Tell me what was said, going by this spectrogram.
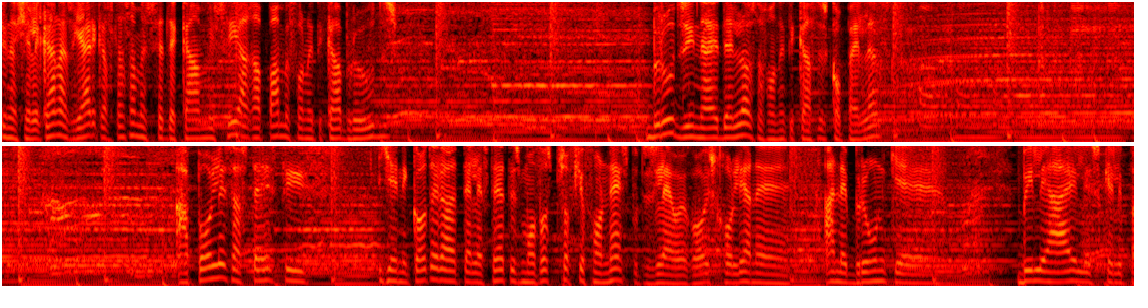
Συνοχελικά Ναζιάρικα φτάσαμε στις 11.30 Αγαπάμε φωνητικά Broods Broods είναι εντελώς τα φωνητικά αυτής της κοπέλας. Από όλες αυτές τις γενικότερα τελευταία της μοδός ψοφιοφωνές που τις λέω εγώ Η σχολή Ανε, Ανεμπρούν και Billie Eilish κλπ.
